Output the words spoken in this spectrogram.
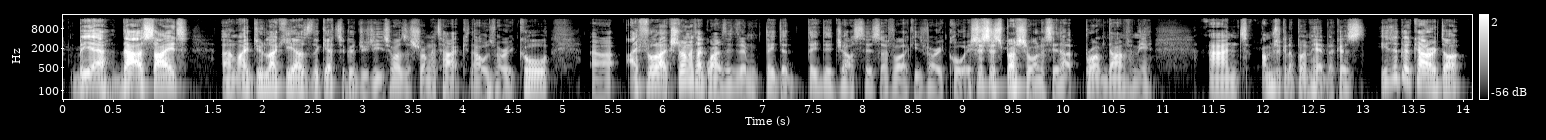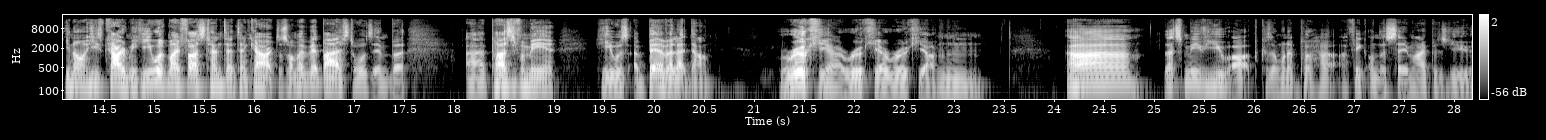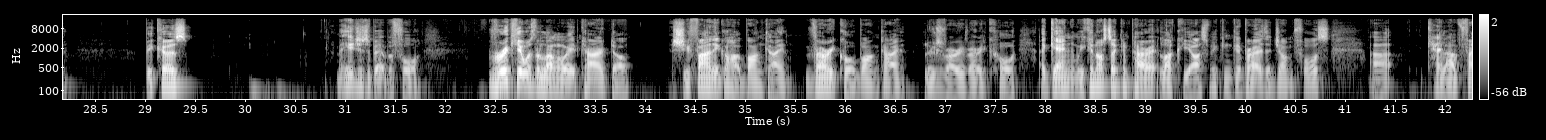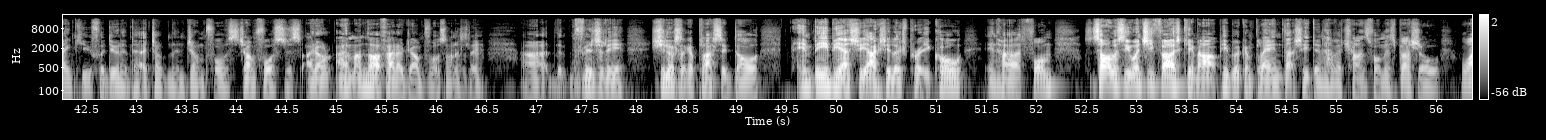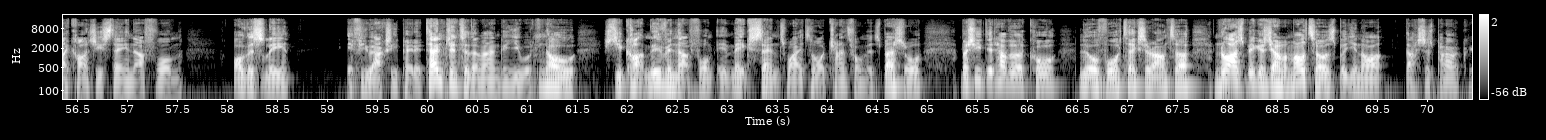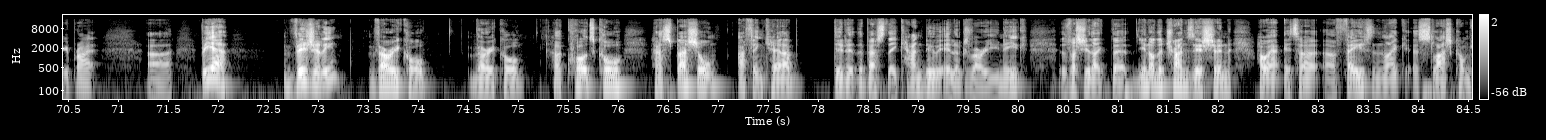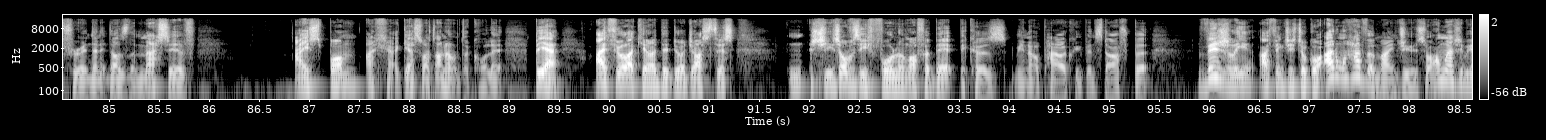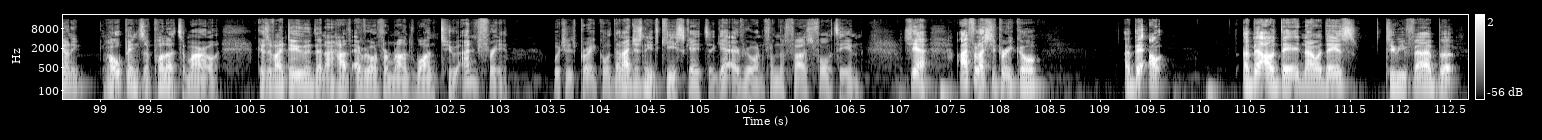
But yeah, that aside, um, I do like he has the Getsuga Jujisho as a strong attack. That was very cool. Uh, I feel like strong attack wise, they did him, they did they did justice. I feel like he's very cool. It's just a special, honestly, that brought him down for me. And I'm just going to put him here because he's a good character. You know, he's carried me. He was my first 10 10 10 character, so I'm a bit biased towards him. But uh, personally, for me, he was a bit of a letdown. Rukia, Rukia, Rukia. Hmm. Uh, let's move you up because I want to put her, I think, on the same hype as you. Because, maybe just a bit before. Rukia was the long awaited character. She finally got her Bankai. Very cool Bankai. Looks very, very cool. Again, we can also compare it, lucky us, we can compare it to Jump Force. Uh, KLab, thank you for doing a better job than Jump Force. Jump Force just, I don't, I'm, I'm not a fan of Jump Force, honestly. Uh, the, visually, she looks like a plastic doll. In BBS, she actually looks pretty cool in her form. So obviously, when she first came out, people complained that she didn't have a Transforming special. Why can't she stay in that form? Obviously, if you actually paid attention to the manga, you would know she can't move in that form. It makes sense why it's not a Transforming special. But she did have a cool little vortex around her. Not as big as Yamamoto's, but you know what? That's just power creep, right? Uh, but yeah, visually, very cool. Very cool. Her quote's cool. Her special, I think KLab did it the best they can do. It looks very unique, especially like the you know the transition, how it's a, face and like a slash comes through, and then it does the massive ice bomb. I, I guess what I don't know what to call it, but yeah, I feel like KLab did do a justice. She's obviously falling off a bit because you know power creep and stuff, but visually, I think she's still cool. I don't have her, mind you, so I'm actually going to, hoping to pull her tomorrow. Because if I do, then I have everyone from rounds one, two, and three, which is pretty cool. Then I just need Keyskate to get everyone from the first 14. So yeah, I feel like she's pretty cool. A bit out, a bit outdated nowadays, to be fair, but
